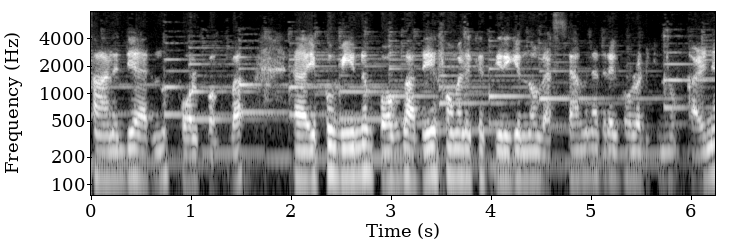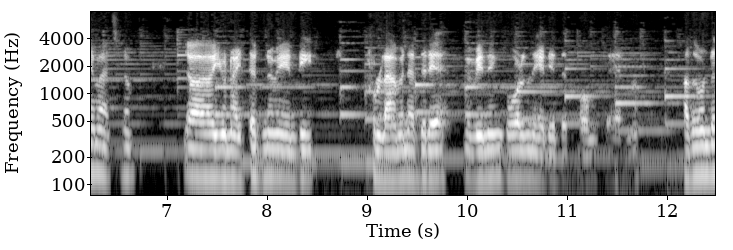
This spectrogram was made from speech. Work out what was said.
സാന്നിധ്യമായിരുന്നു പോൾ പോഗ്ബ. ഇപ്പോൾ വീണ്ടും പോഗ്ബ അതേ ഫോമിലേക്ക് എത്തിയിരിക്കുന്നു. വെസ്റ്റാമിനെതിരെ ഗോൾ അടിക്കുന്നു. കഴിഞ്ഞ മാച്ചിലും യുണൈറ്റഡിന് വേണ്ടി ഫുള്ളാമിനെതിരെ വിന്നിംഗ് ഗോൾ നേടിയത് പോഗ്ബയായിരുന്നു അതുകൊണ്ട്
